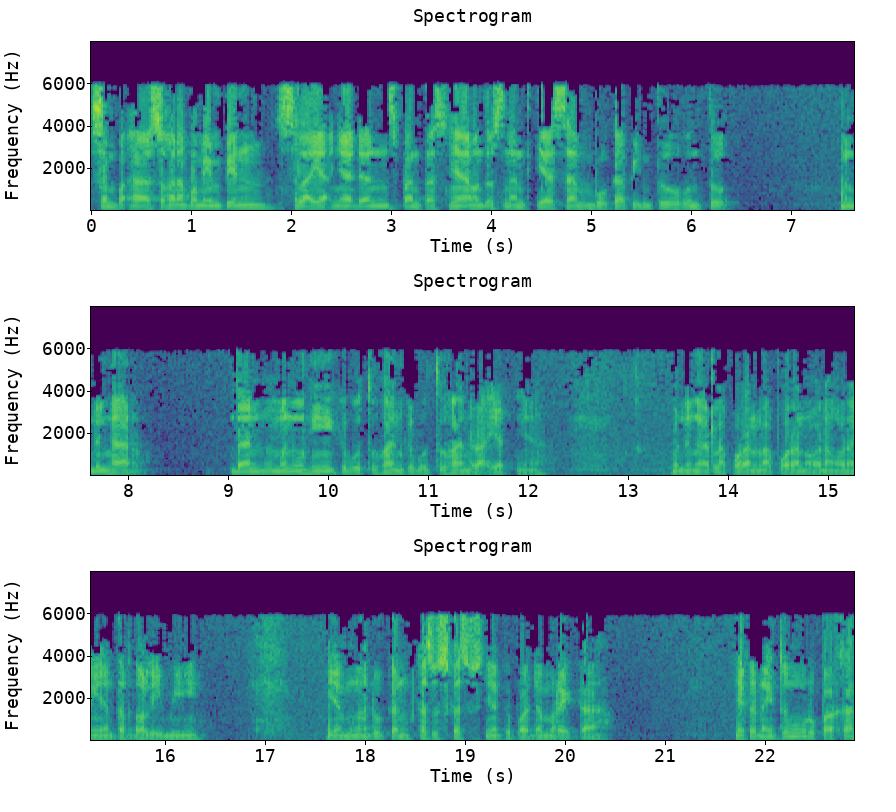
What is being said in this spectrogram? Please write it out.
uh, seorang pemimpin selayaknya dan sepantasnya untuk senantiasa membuka pintu untuk mendengar dan memenuhi kebutuhan-kebutuhan rakyatnya. Mendengar laporan-laporan orang-orang yang terdolimi yang mengadukan kasus-kasusnya kepada mereka Ya karena itu merupakan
